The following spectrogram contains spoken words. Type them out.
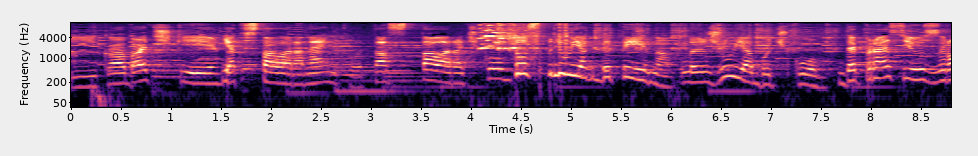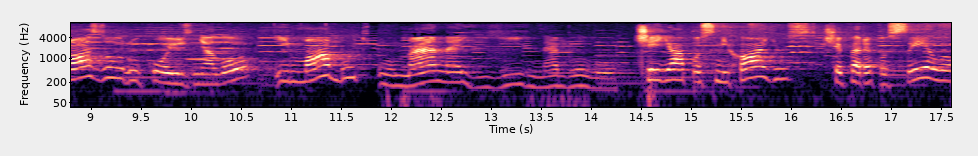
і кабачки. Як встала раненько та стала рачком, то сплю, як дитина, лежу я бочком. Депресію зразу рукою зняло, і, мабуть, у мене її не було. Чи я посміхаюсь, чи перекосило.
